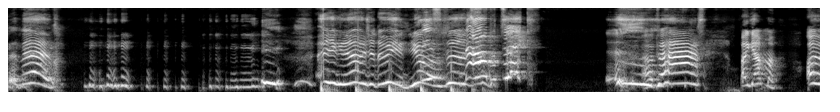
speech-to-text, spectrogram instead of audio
Ben! Önceki efsane videosunu. Ne yaptık? Abi, Bak yapma. Abi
